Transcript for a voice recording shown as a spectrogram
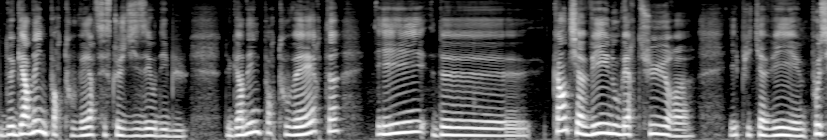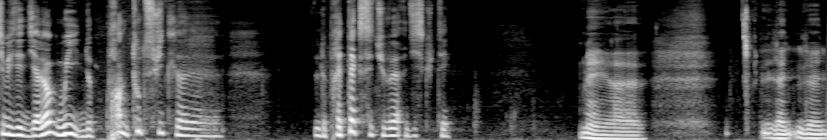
de garder une porte ouverte, c'est ce que je disais au début. De garder une porte ouverte et de. Quand il y avait une ouverture et puis qu'il y avait une possibilité de dialogue, oui, de prendre tout de suite le, prétexte, si tu veux, discuter. Mais euh, le, le-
